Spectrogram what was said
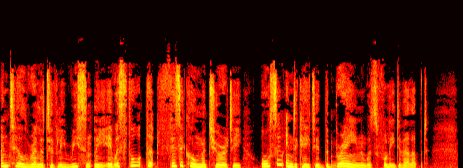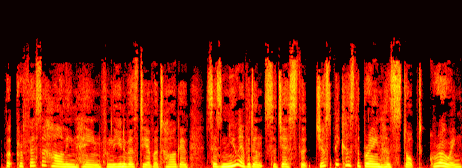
Until relatively recently, it was thought that physical maturity also indicated the brain was fully developed. But Professor Harlene Hayne from the University of Otago says new evidence suggests that just because the brain has stopped growing,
